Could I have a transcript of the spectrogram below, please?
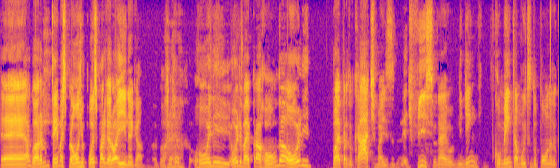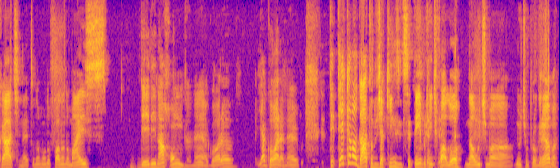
é, agora não tem mais para onde pôr esse Pargaró ir, né, Gabo? Agora, ou ele, ou ele vai para Honda, ou ele vai para Ducati, mas é difícil, né? Ninguém comenta muito do Paul na Ducati, né? Todo mundo falando mais dele na Honda, né? Agora e agora, né? Tem, tem, aquela data do dia 15 de setembro que a gente falou na última, no último programa,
